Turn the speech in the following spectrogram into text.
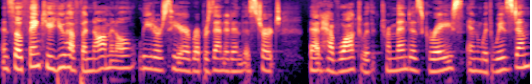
And so thank you. You have phenomenal leaders here represented in this church that have walked with tremendous grace and with wisdom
